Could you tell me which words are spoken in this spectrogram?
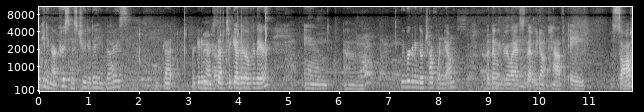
We're getting our Christmas tree today, you guys. We've got, we're getting our stuff together over there, and um, we were gonna go chop one down, but then we realized that we don't have a saw.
